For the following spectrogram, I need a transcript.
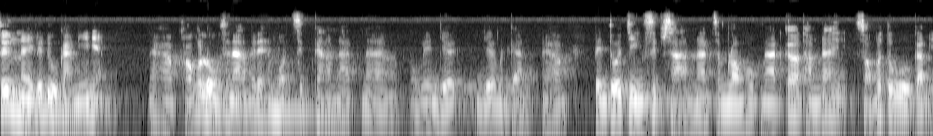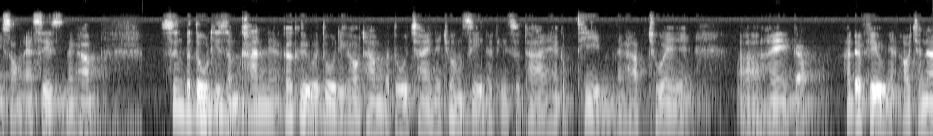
ซึ่งในฤดูกาลนี้เนี่ยนะครับเขาก็ลงสนามไปได้ทั้งหมด 19 นัดนะลงเล่นเยอะเยอะเหมือนกันนะครับ เป็นตัวจริง 13 นัด สำรอง 6 นัด ก็ทำได้ 2 ประตูกับอีก 2 แอสซิสต์นะครับ ซึ่งประตูที่สำคัญเนี่ยก็คือประตูที่เขาทำประตูชัยในช่วง 4 นาทีสุดท้ายให้กับทีมนะครับ ช่วยให้กับ ฮัดเดอร์สฟิลด์เนี่ยเอาชนะ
